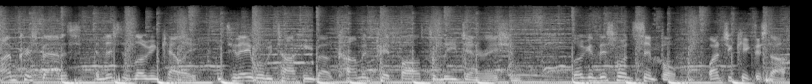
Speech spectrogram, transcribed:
I'm Chris Battis, and this is Logan Kelly. And today we'll be talking about common pitfalls to lead generation. Logan, this one's simple. Why don't you kick this off?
